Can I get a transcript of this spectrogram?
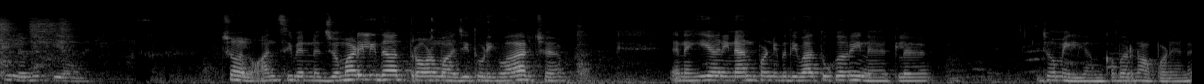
સ્કૂલે મૂકી આવે. ચલો આંસીબેનને જમાડી લીધા. ત્રણમાં હજી થોડીક વાર છે. એને હિયાની નાનપણની બધી વાતો કરીને એટલે જમી લે, આમ ખબર ના પડે એને.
